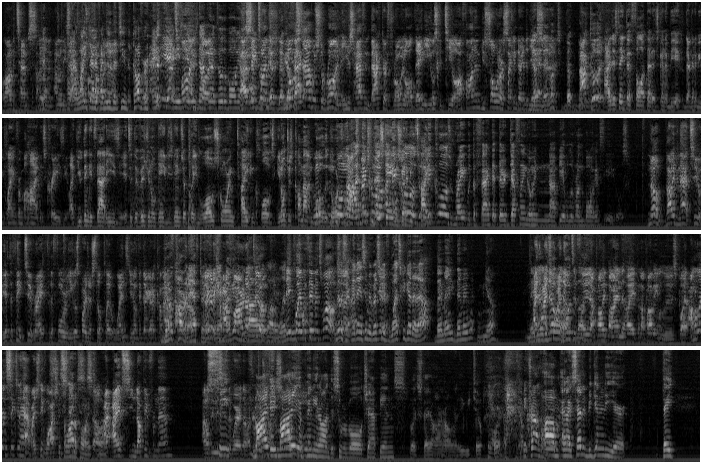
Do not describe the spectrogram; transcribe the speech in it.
a lot of attempts. I don't, Yeah. know, I don't know the exact. I like that if I need my the team to cover. And, yeah, and That's he's, and he's not going to throw the ball At against the the same time, Eagles. if the- you don't fact- establish the run and you just have him back there throwing all day, and the Eagles can tee off on him. You saw what our secondary did Yeah, yesterday. they looked The- not good. I just think the thought that it's going to be they're going to be playing from behind is crazy. Like you think it's that easy? It's a divisional game. These games are played low scoring, tight, and close. You don't just come out and blow the doors well, no. I think mention this game I is gonna be Colo's, I think Colo's right with the fact that they're definitely going to not be able to run the ball against the Eagles. No, not even that too. You have to think too, right? For the former Eagles players that still play with Wentz, you don't think they're going to come They're out fired coming up? after They're going to yeah. come out They're fired up dialed up on too. They play with him as well. I mean, So, listen, I think it's gonna be risky. Yeah. If Wentz could get it out, they may they may win. You know. Maybe I, they I can know, score I a know it's but- inflated. I'm probably buying the hype, and I'm probably going to lose. But I'm going to lay the six and a half. I just think Washington. It's a lot of stinks. points, So I, I've seen nothing from them. I don't think this is the, where the underdog. my my game. opinion on the Super Bowl champions, which they are already week two. Yeah. We crowned them. Um, and I said at the beginning of the year, they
